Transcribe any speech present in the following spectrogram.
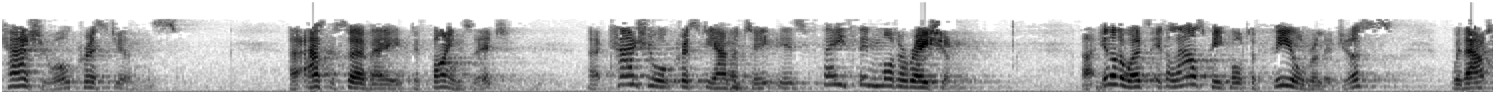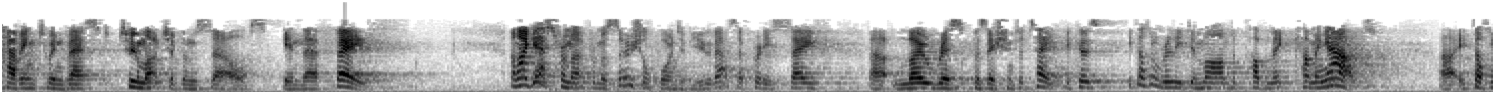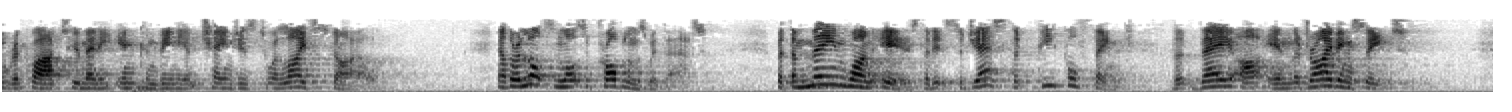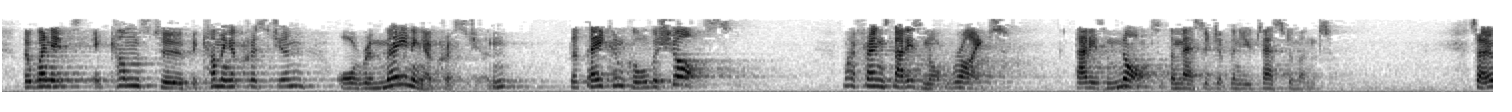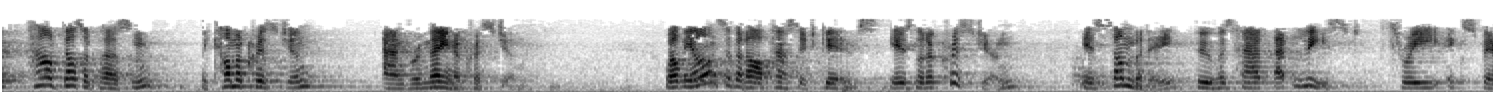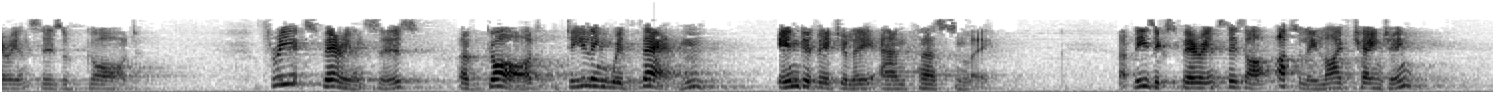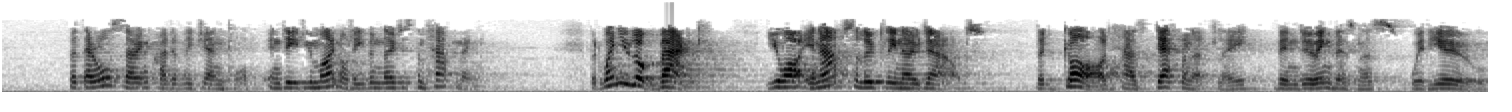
casual Christians. Uh, as the survey defines it, uh, casual Christianity is faith in moderation. Uh, in other words, it allows people to feel religious without having to invest too much of themselves in their faith. And I guess from a, from a social point of view, that's a pretty safe uh, low risk position to take because it doesn't really demand a public coming out. Uh, it doesn't require too many inconvenient changes to a lifestyle. Now, there are lots and lots of problems with that, but the main one is that it suggests that people think that they are in the driving seat. That when it, it comes to becoming a Christian or remaining a Christian, that they can call the shots. My friends, that is not right. That is not the message of the New Testament. So, how does a person become a Christian and remain a Christian? Well, the answer that our passage gives is that a Christian is somebody who has had at least three experiences of God. Three experiences of God dealing with them individually and personally. Uh, these experiences are utterly life changing, but they're also incredibly gentle. Indeed, you might not even notice them happening. But when you look back you are in absolutely no doubt that God has definitely been doing business with you.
